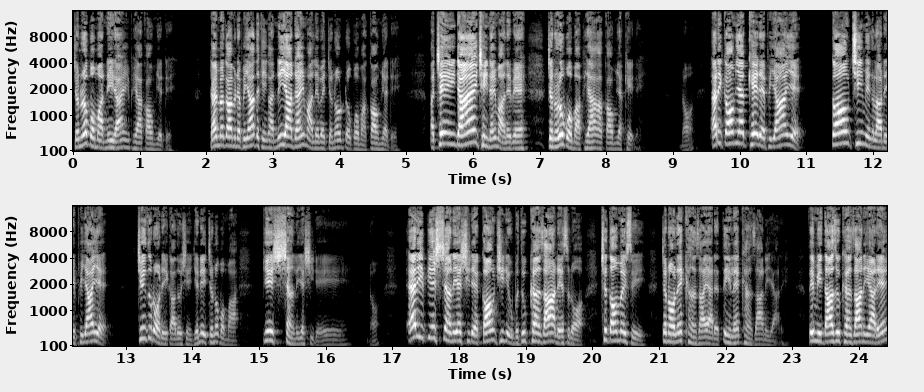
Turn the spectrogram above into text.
ကျွန်တော်တို့ပေါ်မှာနေတိုင်းဖခင်ကောင်းမြတ်တယ်တိုင်းမကမနဲ့ဘုရားသခင်ကနေရာတိုင်းမှာလည်းပဲကျွန်တော်တို့ပေါ်မှာကောင်းမြတ်တယ်အချိန်တိုင်းအချိန်တိုင်းမှာလည်းပဲကျွန်တော်တို့ပေါ်မှာဘုရားကကောင်းမြတ်ခဲ့တယ်နော်အဲ့ဒီကောင်းမြတ်ခဲ့တဲ့ဘုရားရဲ့ ကောင်းချီးမင်္ဂလာတွေဘုရားရဲ့ကျေးဇူးတော်တွေကဆိုရှင်ယနေ့ကျွန်တော်ပေါ်မှာပြည့်ရှံလျက်ရှိတယ်နော်အဲ့ဒီပြည့်ရှံလျက်ရှိတဲ့ကောင်းချီးတွေကိုဘယ်သူခံစားရလဲဆိုတော့ချစ်တော်မိတ်ဆွေကျွန်တော်လည်းခံစားရတယ်သင်လည်းခံစားနေရတယ်သင်မိသားစုခံစားနေရတယ်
